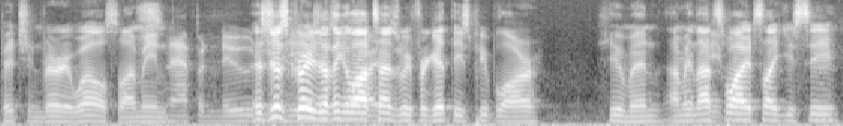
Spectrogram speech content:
pitching very well. So I mean, it's just crazy. I think a lot of times we forget these people are human. I mean, that's people. why it's like you see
